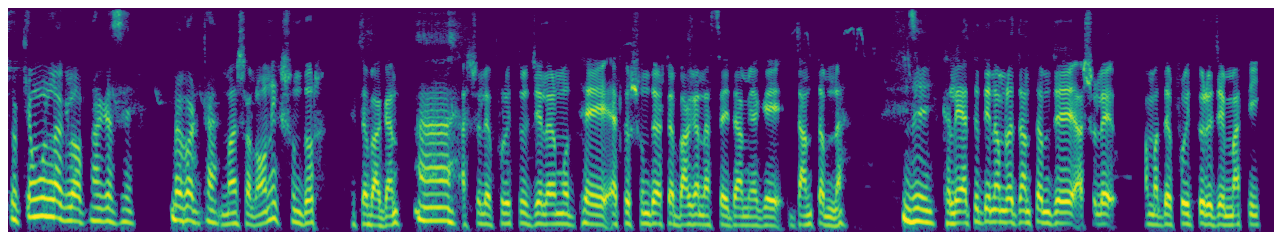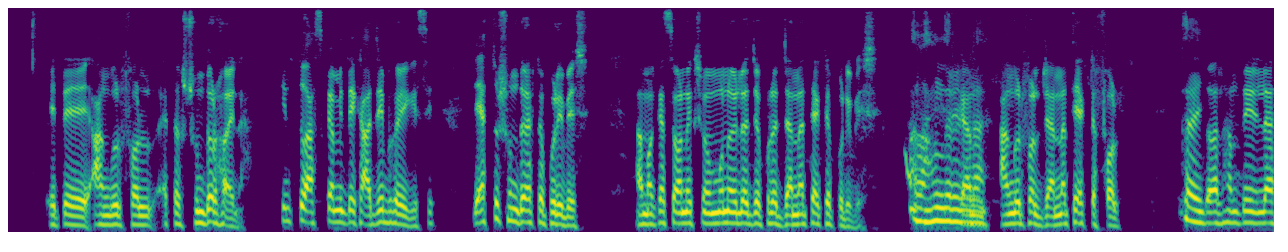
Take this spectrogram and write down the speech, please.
তো কেমন লাগল আপনার কাছে ব্যাপারটা? মাশাল্লাহ অনেক সুন্দর একটা বাগান। আসলে ফরিদপুর জেলার মধ্যে এত সুন্দর একটা বাগান আছে এটা আমি আগে জানতাম না। জি। খালি এতদিন আমরা জানতাম যে আসলে আমাদের ফরিদপুরে যে মাটি এতে আঙ্গুর ফল এত সুন্দর হয় না। কিন্তু আজকে আমি দেখে আজীব হয়ে গেছি যে এত সুন্দর একটা পরিবেশ। আমার কাছে অনেক সময় মনে হলো যে পুরো জান্নাতি একটা পরিবেশ। আলহামদুলিল্লাহ। আঙ্গুর ফল জান্নাতি একটা ফল। তাই। তো আলহামদুলিল্লাহ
